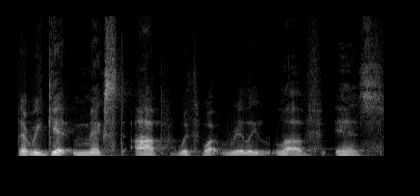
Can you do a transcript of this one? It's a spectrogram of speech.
that we get mixed up with what really love is.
